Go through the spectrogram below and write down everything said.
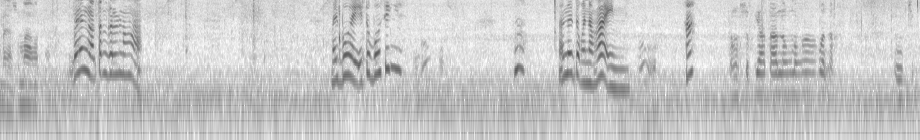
Bala, sumangot na. Ba yun nga, tanggal na nga. May buhay. Ito, Bossing. eh. Huh? Ano ito? Kinakain? Oo. Ha? Ang soup yata ng mga wala. Yung chick.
